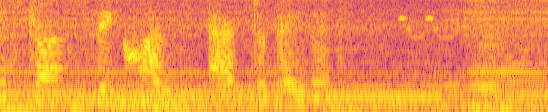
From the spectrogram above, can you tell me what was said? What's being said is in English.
Self-destruct sequence activated.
